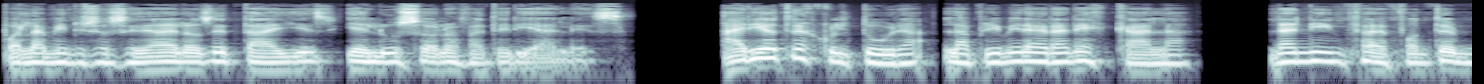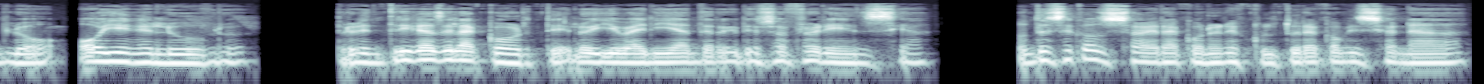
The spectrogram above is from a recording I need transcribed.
por la minuciosidad de los detalles y el uso de los materiales. Haría otra escultura, la primera gran escala, la ninfa de Fontainebleau, hoy en el Louvre, pero intrigas de la corte lo llevarían de regreso a Florencia, donde se consagra con una escultura comisionada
